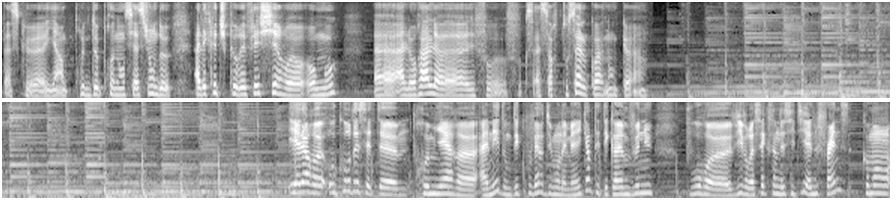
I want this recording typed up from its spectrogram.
parce qu'il euh, y a un truc de prononciation. De... À l'écrit, tu peux réfléchir euh, aux mots. Euh, à l'oral, il faut, faut, que ça sorte tout seul. Quoi. Donc, Et alors, au cours de cette première année, donc découverte du monde américain, tu étais quand même venu pour euh, vivre Sex and the City and Friends. Comment,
